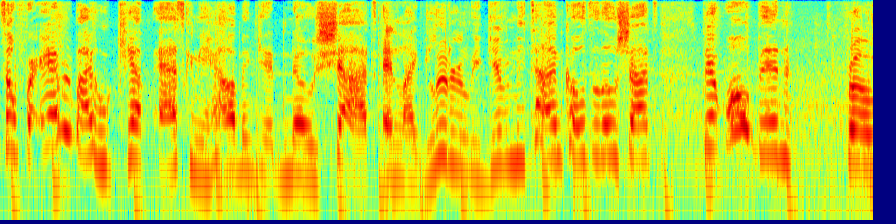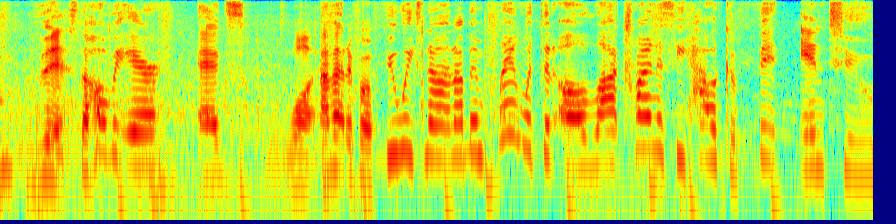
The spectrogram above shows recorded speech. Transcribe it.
So for everybody who kept asking me how I've been getting those shots and like literally giving me time codes of those shots, they've all been from this, the Hover Air X. What? I've had it for a few weeks now, and I've been playing with it a lot, trying to see how it could fit into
